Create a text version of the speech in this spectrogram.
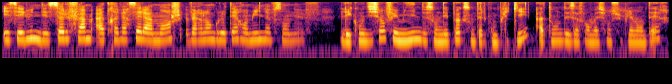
et c'est l'une des seules femmes à traverser la Manche vers l'Angleterre en 1909. Les conditions féminines de son époque sont-elles compliquées? A-t-on des informations supplémentaires?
